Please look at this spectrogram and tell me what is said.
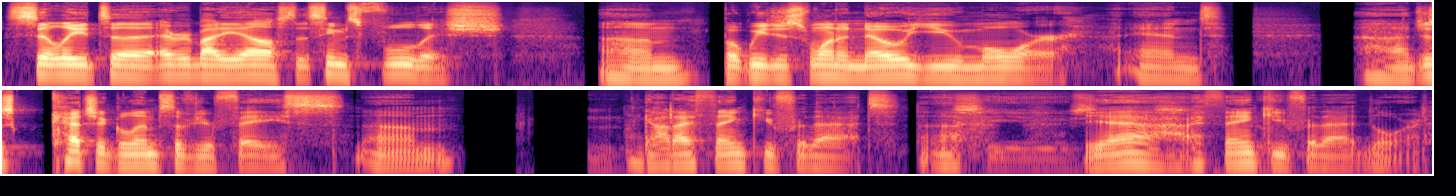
silly to everybody else, that seems foolish, um, but we just want to know you more and uh, just catch a glimpse of your face. Um, God, I thank you for that. Uh, yeah, I thank you for that, Lord.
